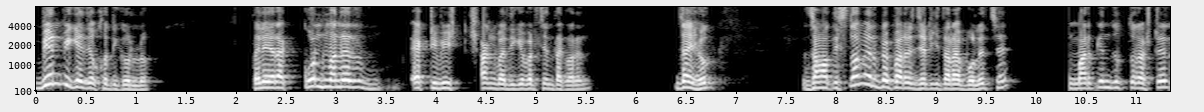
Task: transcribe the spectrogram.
বিএনপিকে যে ক্ষতি করল। তাহলে এরা কোন মানের অ্যাক্টিভিস্ট সাংবাদিক, এবার চিন্তা করেন? যাই হোক জামাত ইসলামের ব্যাপারে যেটি তারা বলেছে, মার্কিন যুক্তরাষ্ট্রের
